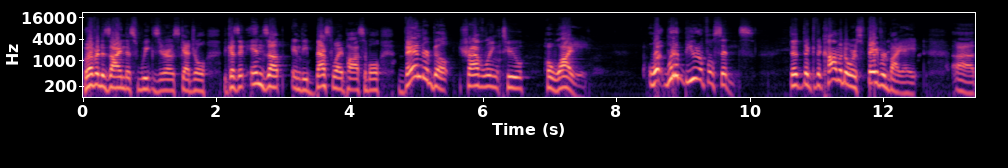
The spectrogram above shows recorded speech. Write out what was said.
Whoever designed this week 0 schedule because it ends up in the best way possible. Vanderbilt traveling to Hawaii. What what a beautiful sentence. The the, the Commodores favored by eight. Uh,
